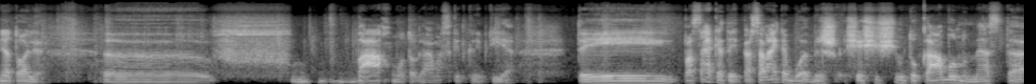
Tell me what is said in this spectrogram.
netoli uh, Bahmuto, galima sakyti, kryptyje. Tai pasakė tai, per savaitę buvo virš 600 kabų numesta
